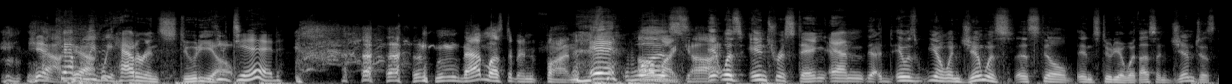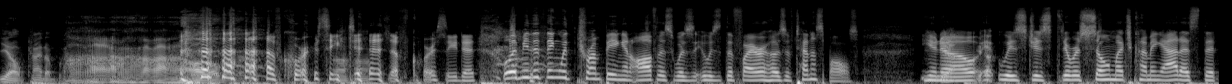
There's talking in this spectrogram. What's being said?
Yeah, I can't yeah. believe we had her in studio. You did. that must have been fun. It was. Oh my God. It was interesting, and uh, it was you know when Jim was uh, still in studio with us, and Jim just you know kind of all over. Of course he Uh-huh. did. Of course he did. Well, I mean, the thing with Trump being in office was it was the fire hose of tennis balls. You Yeah, know, yeah. it was just there was so much coming at us that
